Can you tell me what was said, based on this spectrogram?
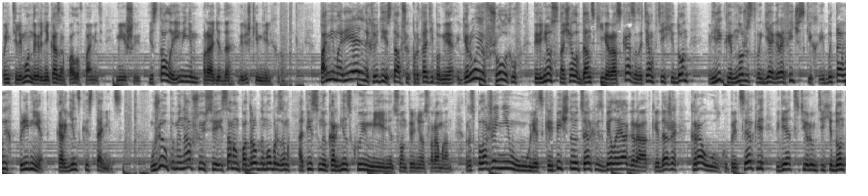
Пантелеймон наверняка запало в память Миши и стало именем прадеда Гришки Мельхова. Помимо реальных людей, ставших прототипами героев, Шолохов перенес сначала в донские рассказы, а затем в Тихий Дон великое множество географических и бытовых примет Каргинской станицы. Уже упоминавшуюся и самым подробным образом описанную Каргинскую мельницу он перенес в роман. Расположение улиц, кирпичную церковь с белой оградкой даже караулку при церкви, где, цитируем Тихий Дон,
